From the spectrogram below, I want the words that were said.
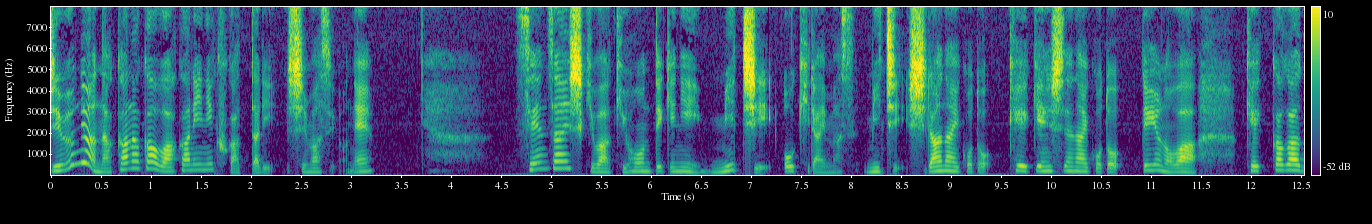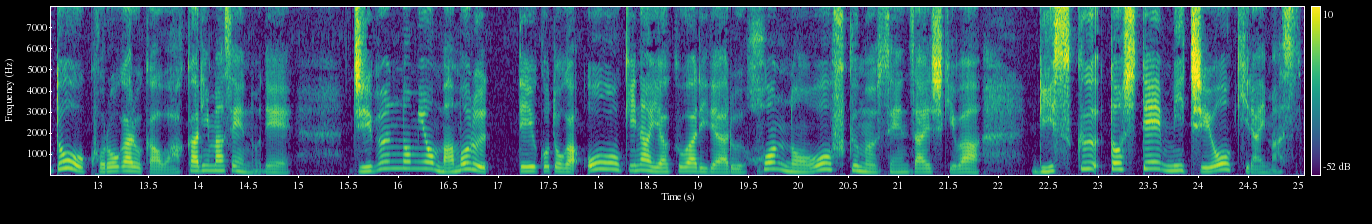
自分ではなかなか分かりにくかったりしますよね。潜在意識は基本的に未知を嫌います。未知知らないこと経験してないことっていうのは結果がどう転がるか分かりませんので自分の身を守るっていうことが大きな役割である本能を含む潜在意識はリスクとして未知を嫌います。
